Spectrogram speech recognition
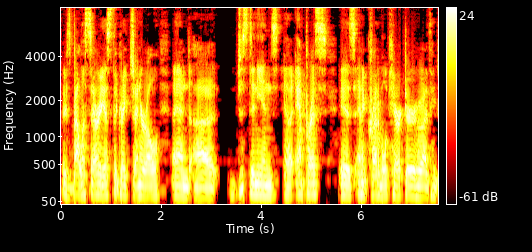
There's Belisarius, the great general, and uh, Justinian's uh, empress is an incredible character who I think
